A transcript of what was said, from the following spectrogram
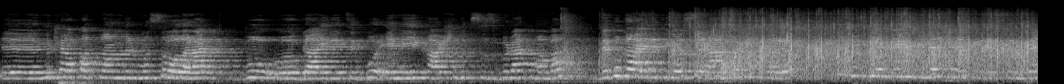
e, mükafatlandırması olarak bu e, gayreti, bu emeği karşılıksız bırakmamak ve bu gayreti gösteren çocukları Türkiye Büyük Millet Meclisi'nde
